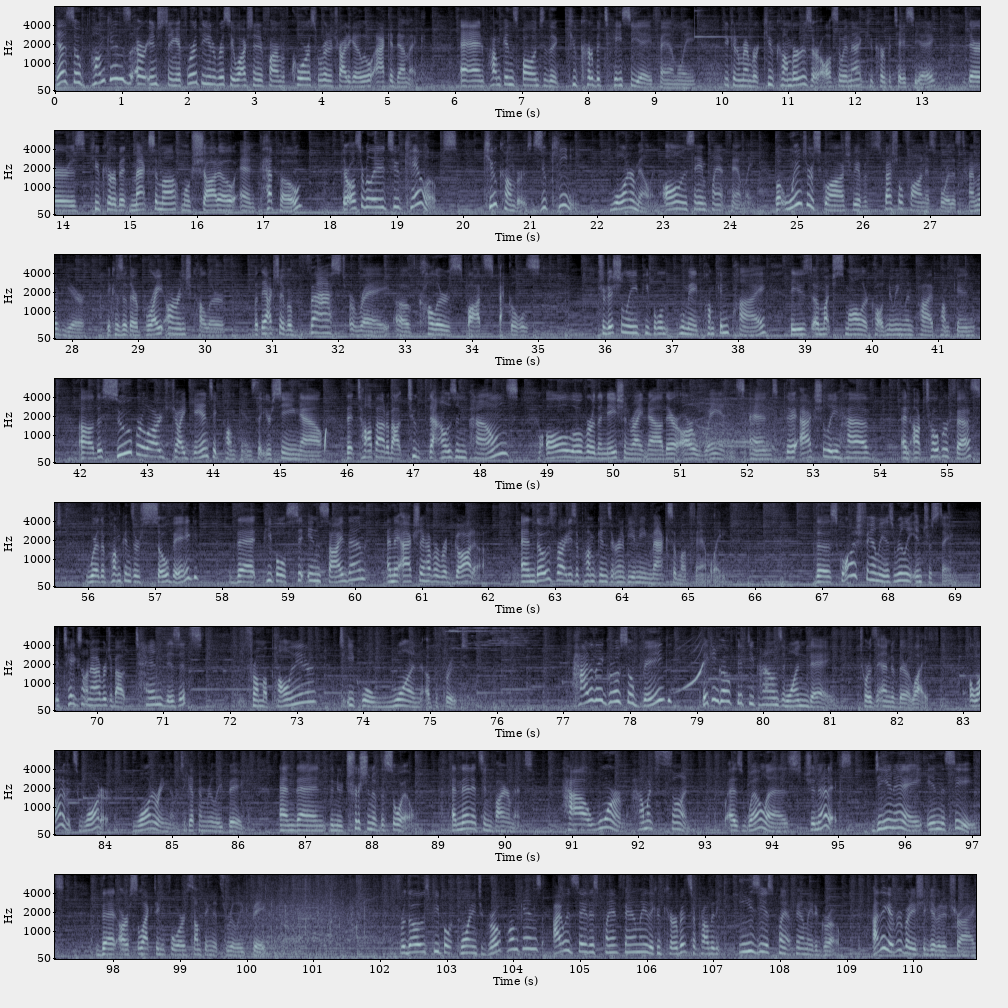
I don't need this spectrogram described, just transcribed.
Yeah, so pumpkins are interesting. If we're at the University of Washington Farm, of course, we're going to try to get a little academic. And pumpkins fall into the Cucurbitaceae family. You can remember cucumbers are also in that, Cucurbitaceae. There's Cucurbita maxima, moschata, and pepo. They're also related to cantaloupes, cucumbers, zucchini, watermelon, all in the same plant family. But winter squash, we have a special fondness for this time of year because of their bright orange color, but they actually have a vast array of colors, spots, speckles. Traditionally, people who made pumpkin pie, they used a much smaller called New England pie pumpkin. Uh, the super large, gigantic pumpkins that you're seeing now that top out about 2,000 pounds. All over the nation right now, there are weigh-ins, and they actually have an Oktoberfest where the pumpkins are so big that people sit inside them and they actually have a regatta. And those varieties of pumpkins are going to be in the Maxima family. The squash family is really interesting. It takes on average about 10 visits from a pollinator to equal one of the fruit. How do they grow so big? They can grow 50 pounds in one day towards the end of their life. A lot of it's water, watering them to get them really big. And then the nutrition of the soil. And then it's environment. How warm, how much sun, as well as genetics, DNA in the seeds that are selecting for something that's really big. For those people wanting to grow pumpkins, I would say this plant family, the cucurbits, are probably the easiest plant family to grow. I think everybody should give it a try.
